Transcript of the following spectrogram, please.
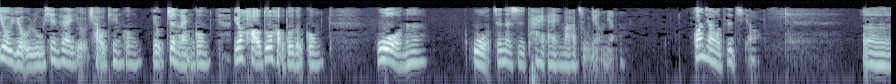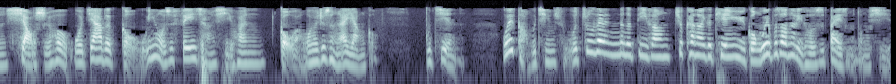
就有如现在有朝天宫、有镇南宫，有好多好多的宫。我呢，我真的是太爱妈祖娘娘。光讲我自己啊，嗯，小时候我家的狗，因为我是非常喜欢狗啊，我就是很爱养狗，不见。我也搞不清楚，我住在那个地方，就看到一个天玉宫，我也不知道那里头是拜什么东西。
